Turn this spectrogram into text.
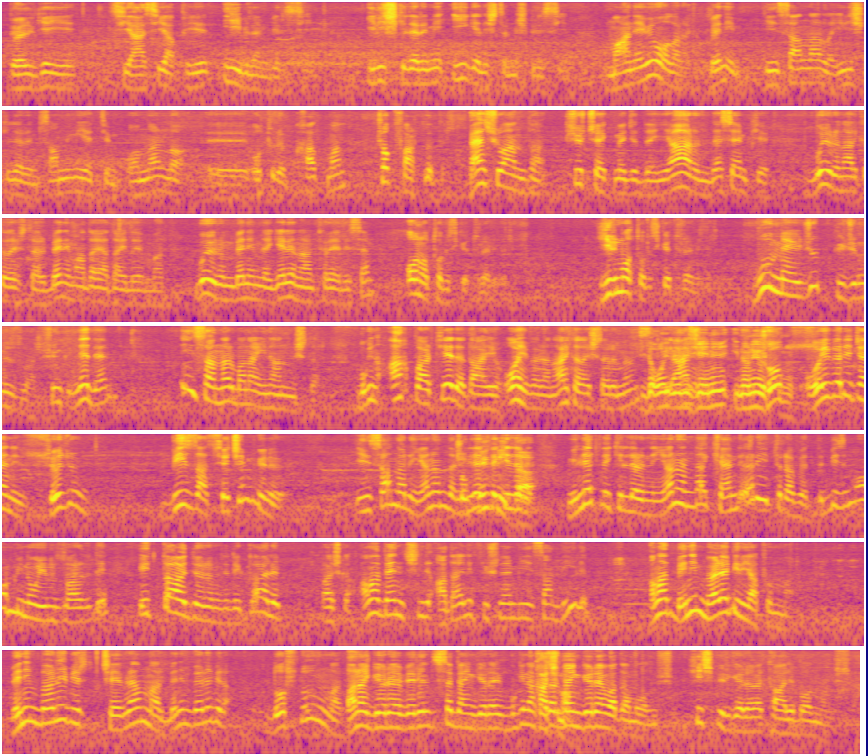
bölgeyi, siyasi yapıyı iyi bilen birisiyim. İlişkilerimi iyi geliştirmiş birisiyim. Manevi olarak benim insanlarla ilişkilerim, samimiyetim, onlarla e, oturup kalkmam çok farklıdır. Ben şu anda Küçükçekmece'de yarın desem ki buyurun arkadaşlar benim aday adaylığım var. Buyurun benimle gelin Ankara'ya desem 10 otobüs götürebilirim. 20 otobüs götürebilirim. Bu mevcut gücümüz var. Çünkü neden? İnsanlar bana inanmışlar. Bugün AK Parti'ye de dahi oy veren arkadaşlarımın Size oy yani vereceğine inanıyorsunuz. Çok oy vereceğini sözün bizzat seçim günü insanların yanında Çok milletvekilleri milletvekillerinin yanında kendileri itiraf etti. Bizim 10 bin oyumuz var dedi. İddia ediyorum dedi Galip Başkan. Ama ben şimdi adaylık düşünen bir insan değilim. Ama benim böyle bir yapım var. Benim böyle bir çevrem var. Benim böyle bir dostluğum var. Bana görev verildiyse ben görev bugüne kadar Kaçmam. ben görev adamı olmuşum. Hiçbir göreve talip olmamışım.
